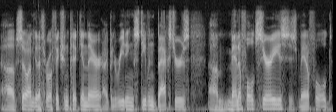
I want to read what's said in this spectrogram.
Uh, so I'm going to throw a fiction pick in there. I've been reading Stephen Baxter's um, Manifold series, his Manifold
